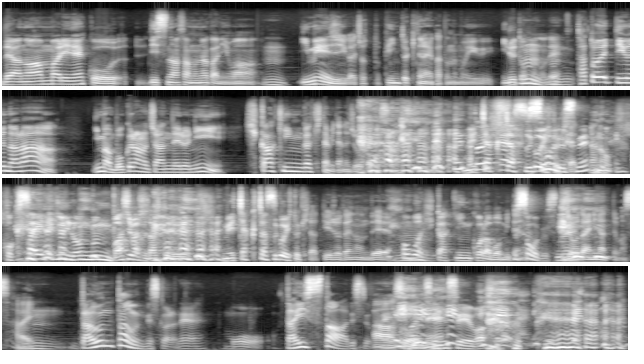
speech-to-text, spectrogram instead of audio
であのあんまりねこうリスナーさんの中には、うんイメージがちょっとピンときてない方もいいると思うので、うんうん例えて言うなら今僕らのチャンネルにヒカキンが来たみたいな状態ですね。めちゃくちゃすごい人来た、ね。あの国際的に論文バシバシ出してるめちゃくちゃすごい人来たっていう状態なんで、ほぼヒカキンコラボみたいな状態になってます。はい、うん。ダウンタウンですからね。もう大スターですよ。ねあーそうだね。先生は。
